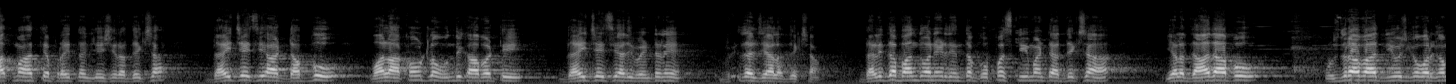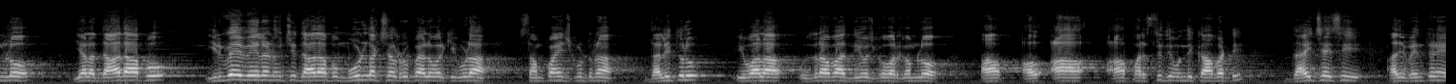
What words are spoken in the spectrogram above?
ఆత్మహత్య ప్రయత్నం చేసిరు అధ్యక్ష. దయచేసి ఆ డబ్బు వాళ్ళ అకౌంట్లో ఉంది కాబట్టి దయచేసి అది వెంటనే విడుదల చేయాలి అధ్యక్ష. దళిత బంధు అనేది ఎంత గొప్ప స్కీమ్ అంటే అధ్యక్ష ఇలా దాదాపు హుజరాబాద్ నియోజకవర్గంలో ఇలా దాదాపు ఇరవై వేల నుంచి దాదాపు మూడు లక్షల రూపాయల వరకు కూడా సంపాదించుకుంటున్న దళితులు ఇవాళ హుజరాబాద్ నియోజకవర్గంలో ఆ- ఆ- పరిస్థితి ఉంది కాబట్టి దయచేసి అది వెంటనే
